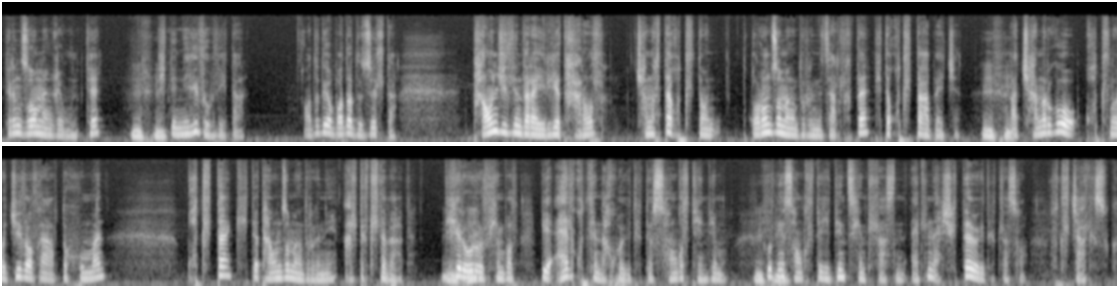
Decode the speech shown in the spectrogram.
Тэр нь 100 саягийн үнэтэй. Гэхдээ нэг л өвлийг даана. Одоо тэгээ бодоод үзье л та. 5 жилийн дараа эргээд харуул чанартай гуталтай 300 сая төгрөгийн зарлагтай. Гэхдээ гуталтайгаа байж байна. А чанаргүй гутал нөгөө жил болгон авдаг хүн маань гуталтай гэхдээ 500 сая төгрөгийн алдагдaltaй байгаад байна. Тэгэхээр өөрөөр хэлэх юм бол би аль гутлыг авах вэ гэдэгтээ сонголт хийн тийм үү. Тэгвэл энэ сонголтыг эдийн засгийн талаас нь аль нь ашигтай вэ гэдэг талаас судалж байгаа гэсэн үг.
